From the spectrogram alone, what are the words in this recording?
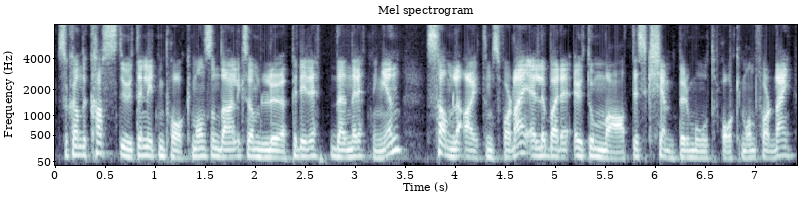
så kan du kaste ut en liten Pokémon som da liksom løper i rett, den retningen, samle items for deg, eller bare automatisk kjemper mot Pokémon for deg.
